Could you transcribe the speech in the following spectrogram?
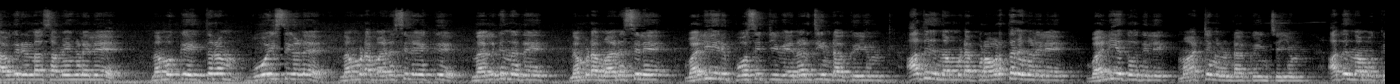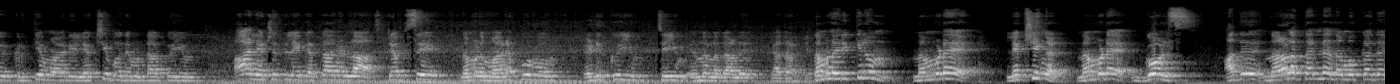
സൗകര്യമുള്ള സമയങ്ങളിൽ നമുക്ക് ഇത്തരം വോയിസുകൾ നമ്മുടെ മനസ്സിലേക്ക് നൽകുന്നത് നമ്മുടെ മനസ്സിലെ വലിയൊരു പോസിറ്റീവ് എനർജി ഉണ്ടാക്കുകയും അത് നമ്മുടെ പ്രവർത്തനങ്ങളിലെ വലിയ തോതിൽ മാറ്റങ്ങൾ ഉണ്ടാക്കുകയും ചെയ്യും. അത് നമുക്ക് കൃത്യമായ ഒരു ലക്ഷ്യബോധം ഉണ്ടാക്കുകയും ആ ലക്ഷ്യത്തിലേക്ക് എത്താനുള്ള സ്റ്റെപ്സ് നമ്മൾ മനഃപൂർവം എടുക്കുകയും ചെയ്യും എന്നുള്ളതാണ് യാഥാർത്ഥ്യം. നമ്മൾ ഒരിക്കലും നമ്മുടെ ലക്ഷ്യങ്ങൾ നമ്മുടെ ഗോൾസ് അത് നാളെ തന്നെ നമുക്കത്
